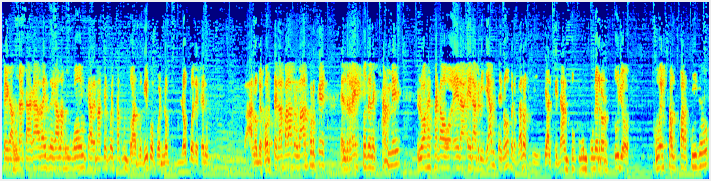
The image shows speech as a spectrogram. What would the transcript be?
pegas una cagada y regalas un gol que además te cuesta puntos a tu equipo, pues no, no puede ser un... A lo mejor te da para probar porque el resto del examen lo has sacado, era, era brillante, ¿no? Pero claro, si, si al final un, un error tuyo cuesta un partido,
